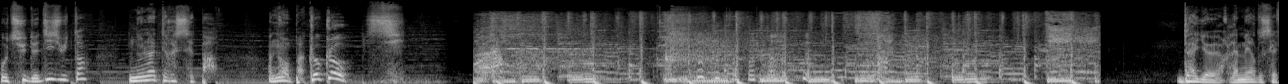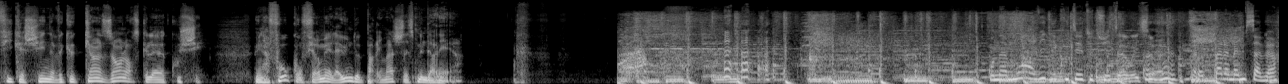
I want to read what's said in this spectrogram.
au-dessus de 18 ans ne l'intéressaient pas. Non, pas Clo-Clo Si. D'ailleurs, la mère de sa fille cachée n'avait que 15 ans lorsqu'elle a accouché. Une info confirmée à la une de Paris Match la semaine dernière. On a moins envie d'écouter tout de suite. Ah oui, c'est vrai. Ça n'a pas la même saveur.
